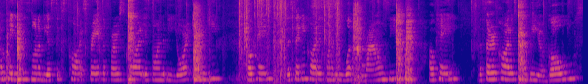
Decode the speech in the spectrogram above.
Okay this is going to be a six card spread. The first card is going to be your energy Okay. The second card is going to be what grounds you. Okay. The third card is going to be your goals.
